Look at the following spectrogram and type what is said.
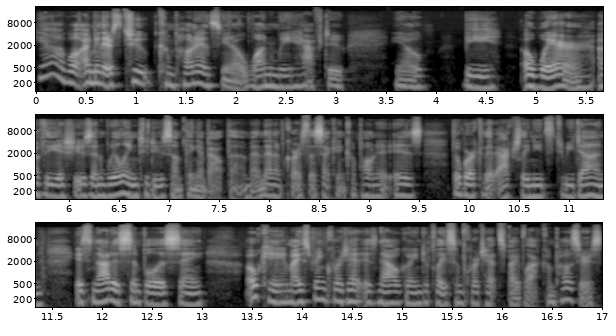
Yeah, well, I mean, there's two components. You know, one, we have to, you know, be aware of the issues and willing to do something about them. And then, of course, the second component is the work that actually needs to be done. It's not as simple as saying, okay, my string quartet is now going to play some quartets by black composers.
